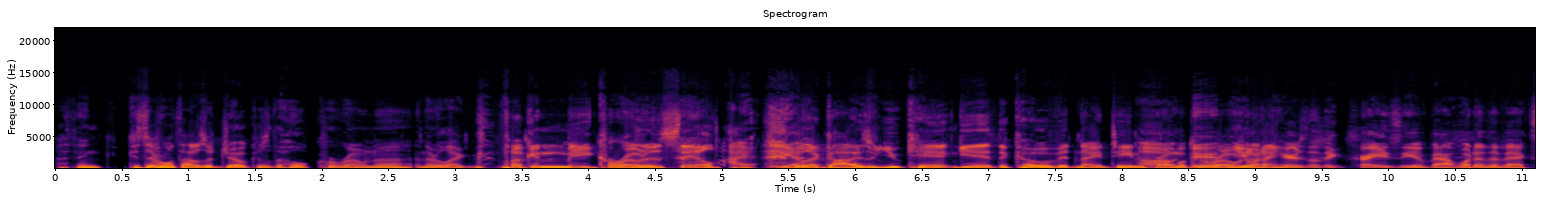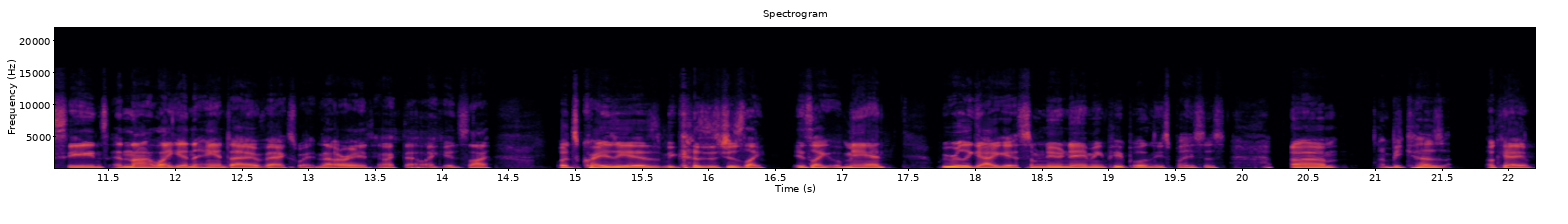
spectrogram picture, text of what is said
I think because everyone thought it was a joke because of the whole Corona, and they're like, "Fucking made Corona sailed." I They're like, guys, you can't get the COVID nineteen oh, from a Oh, dude, Corona. You want to hear something crazy about one of the vaccines, and not like an anti-vax way, or anything like that. Like it's like what's crazy is because it's just like it's like man, we really gotta get some new naming people in these places, um, because okay,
